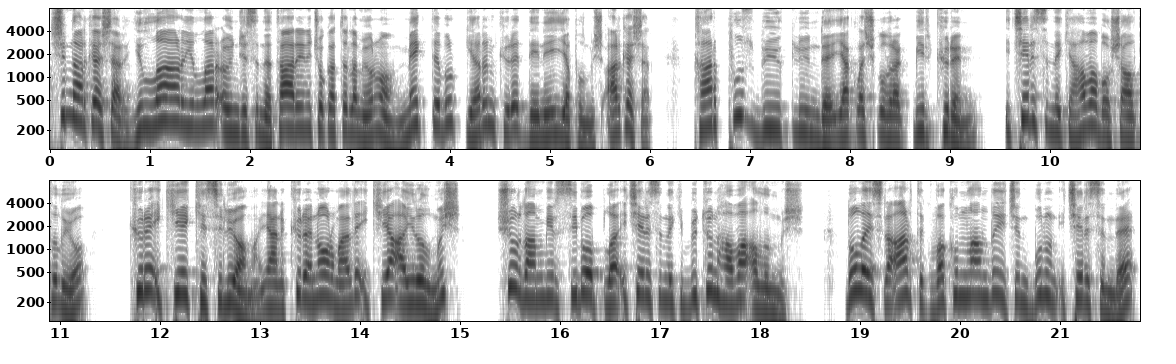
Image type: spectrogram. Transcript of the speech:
Şimdi arkadaşlar yıllar yıllar öncesinde tarihini çok hatırlamıyorum ama Magdeburg yarım küre deneyi yapılmış. Arkadaşlar karpuz büyüklüğünde yaklaşık olarak bir kürenin içerisindeki hava boşaltılıyor. Küre ikiye kesiliyor ama yani küre normalde ikiye ayrılmış. Şuradan bir sibopla içerisindeki bütün hava alınmış. Dolayısıyla artık vakumlandığı için bunun içerisinde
